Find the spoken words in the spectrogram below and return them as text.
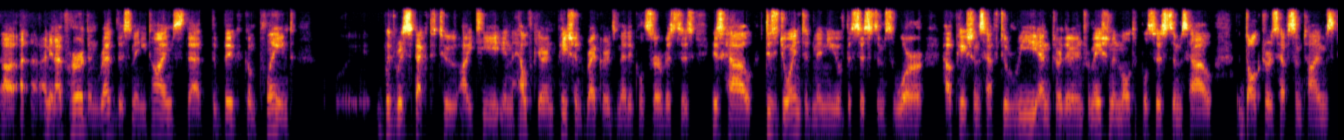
uh, I mean, I've heard and read this many times that the big complaint with respect to IT in healthcare and patient records, medical services, is how disjointed many of the systems were, how patients have to re-enter their information in multiple systems, how doctors have sometimes,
